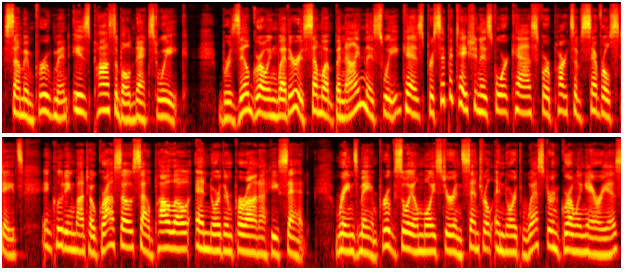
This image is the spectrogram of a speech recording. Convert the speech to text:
Some improvement is possible next week. Brazil growing weather is somewhat benign this week as precipitation is forecast for parts of several states, including Mato Grosso, Sao Paulo, and northern Parana, he said. Rains may improve soil moisture in central and northwestern growing areas,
